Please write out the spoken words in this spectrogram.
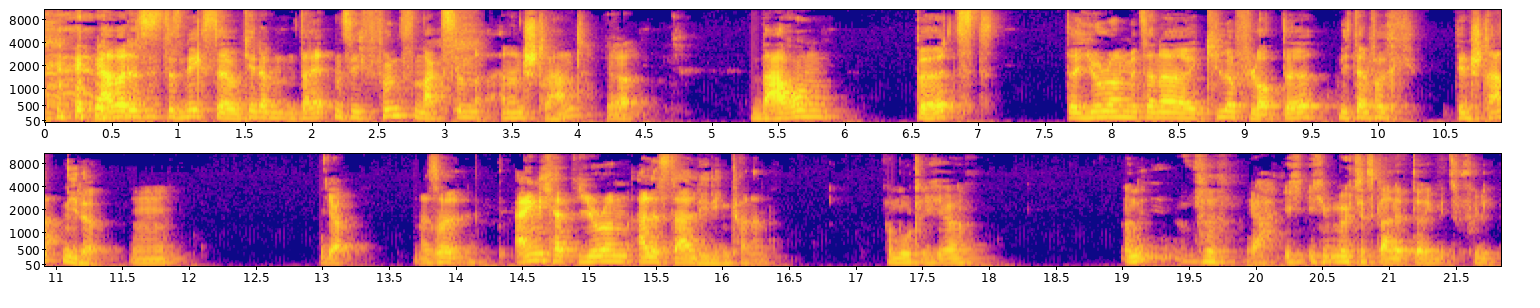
ja, aber das ist das nächste. Okay, da, da retten sich fünf Maxeln an den Strand. Ja. warum bürzt der Euron mit seiner Killerflotte nicht einfach den Strand nieder? Mhm. Ja, Also eigentlich hätte Euron alles da erledigen können. vermutlich, ja. Und ja, ich, ich möchte jetzt gar nicht da irgendwie zu viel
